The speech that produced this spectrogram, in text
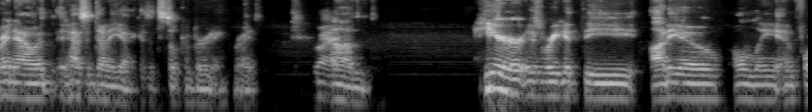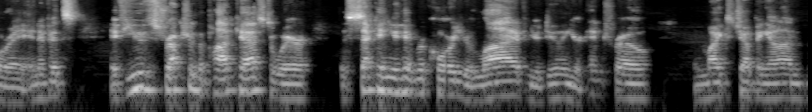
right now it, it hasn't done it yet because it's still converting, right? right. Um, here is where you get the audio only M4A. And if it's if you've structured the podcast to where the second you hit record, you're live and you're doing your intro and Mike's jumping on,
